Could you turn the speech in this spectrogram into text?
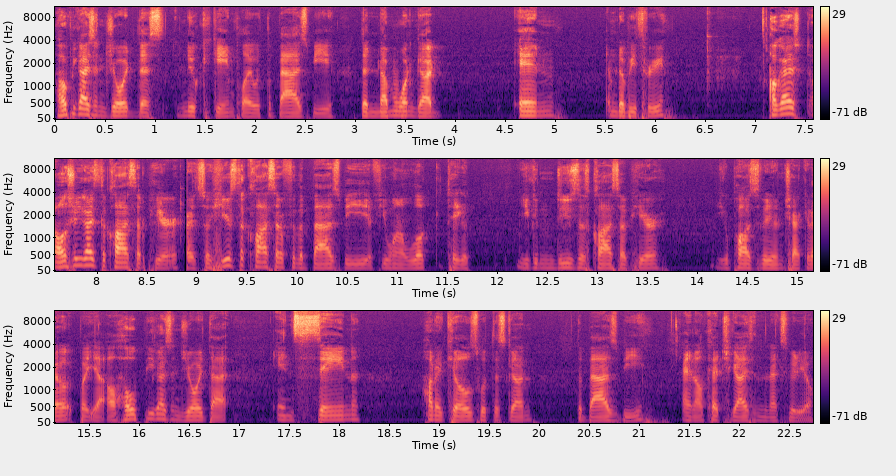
I hope you guys enjoyed this nuke gameplay with the BAS-B, the number one gun in MW3. I'll guys, I'll show you guys the class up here. All right, so here's the class up for the BAS-B. If you want to look, take a, you can use this class up here you can pause the video and check it out. But yeah, I hope you guys enjoyed that insane 100 kills with this gun, the BAS-B, and I'll catch you guys in the next video.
